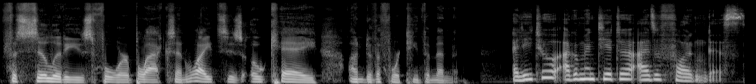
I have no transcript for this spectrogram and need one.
facilities for blacks and whites is okay under the 14th Amendment. Alito argumentierte also Folgendes.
